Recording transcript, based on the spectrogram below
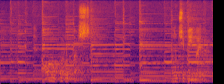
that all important question Won't you be my?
